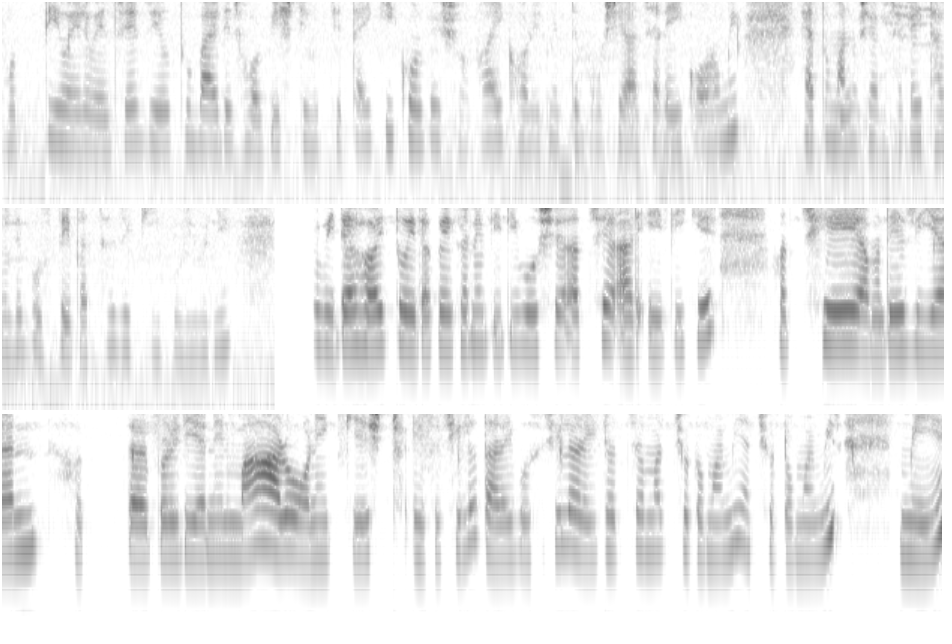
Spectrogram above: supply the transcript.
ভর্তি হয়ে রয়েছে। যেহেতু বাইরে ঝড় বৃষ্টি হচ্ছে, তাই কি করবে? সবাই ঘরের মধ্যে বসে আছে। আর এই গরমে এত মানুষ এক জায়গায় থাকলে বুঝতেই পারছ যে কী পরিমাণে সুবিধা হয়। তো এই দেখো এখানে দিদি বসে আছে আর এইদিকে হচ্ছে আমাদের রিয়ান তারপরে রিয়ানের মা আরও অনেক গেস্ট এসেছিল, তারাই বসেছিল। আর এইটা হচ্ছে আমার ছোটো মামি আর ছোটো মামির মেয়ে।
